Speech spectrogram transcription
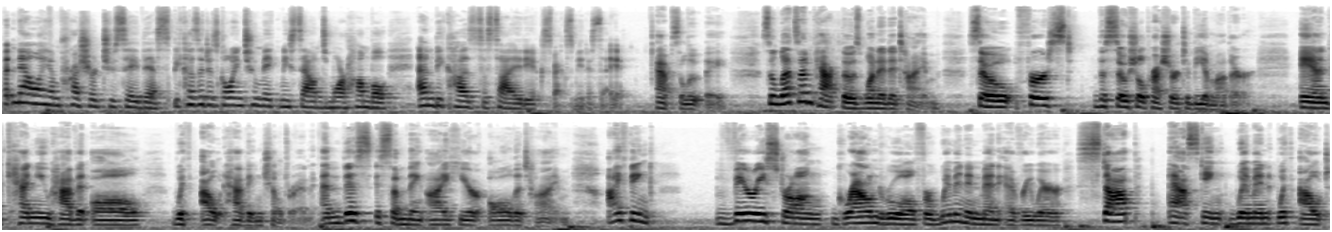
but now I am pressured to say this because it is going to make me sound more humble and because society expects me to say it. Absolutely. So let's unpack those one at a time. So, first, the social pressure to be a mother. And can you have it all? without having children. And this is something I hear all the time. I think very strong ground rule for women and men everywhere. Stop asking women without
